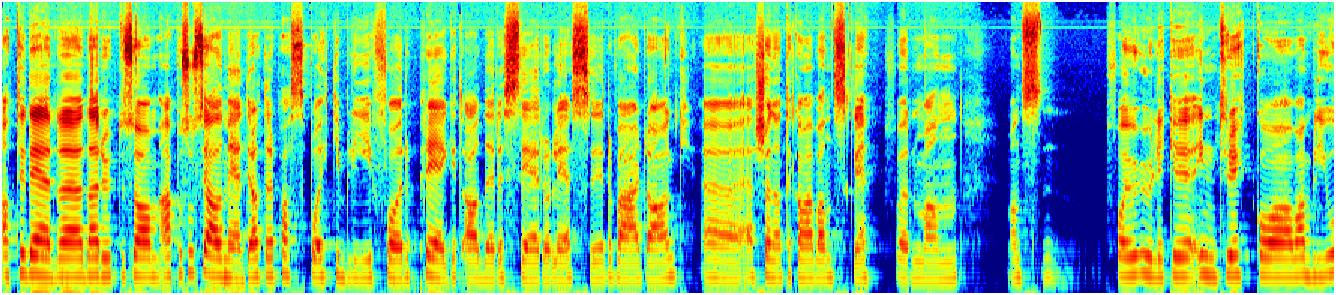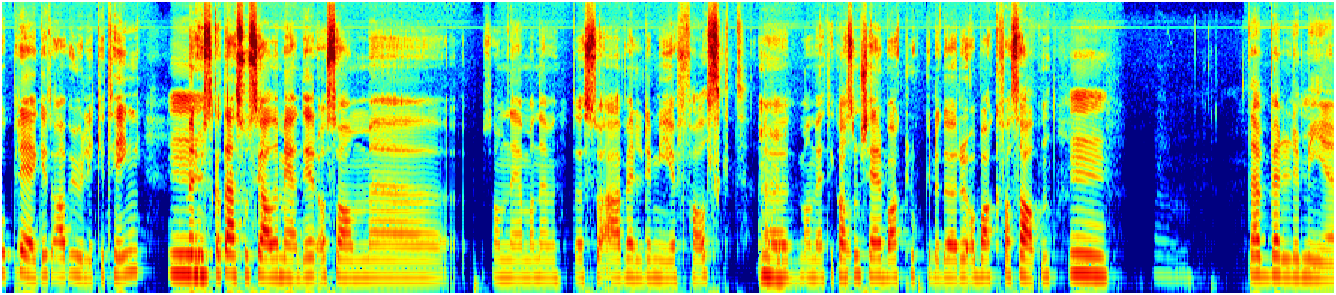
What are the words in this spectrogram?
at til dere der ute som er på sosiale medier, at dere passer på å ikke bli for preget av det dere ser og leser hver dag. Eh, jeg skjønner at det kan være vanskelig, for man, man får jo ulike inntrykk, og man blir jo preget av ulike ting. Mm. Men husk at det er sosiale medier, og som, eh, som Nema nevnte, så er veldig mye falskt. Mm. Uh, man vet ikke hva som skjer bak lukkede dører og bak fasaden. Mm. Det er veldig mye,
